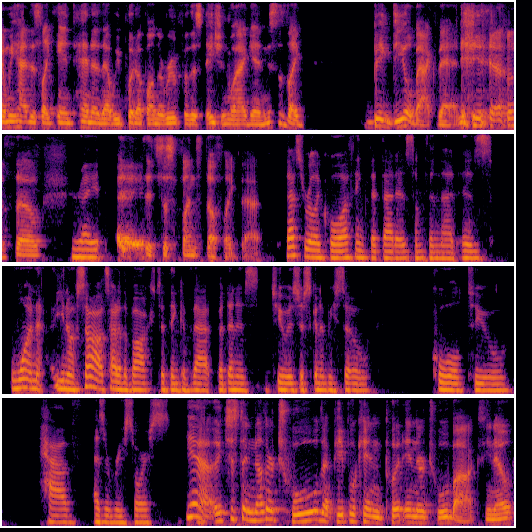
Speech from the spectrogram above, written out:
and we had this like antenna that we put up on the roof of the station wagon. This is like big deal back then, you know? So, right. It's just fun stuff like that. That's really cool. I think that that is something that is one, you know, so outside of the box to think of that, but then is two is just going to be so cool to have as a resource. Yeah, it's just another tool that people can put in their toolbox, you know?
